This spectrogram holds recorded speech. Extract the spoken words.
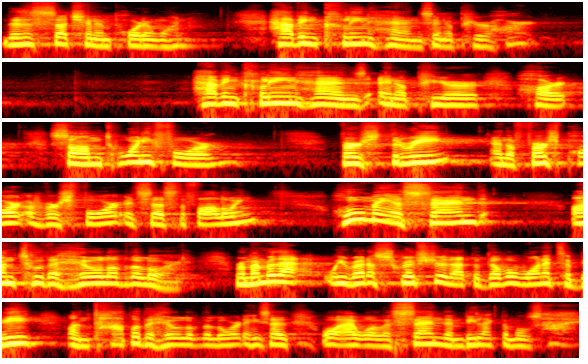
This is such an important one. Having clean hands and a pure heart having clean hands and a pure heart. Psalm 24, verse 3, and the first part of verse 4, it says the following Who may ascend unto the hill of the Lord? Remember that we read a scripture that the devil wanted to be on top of the hill of the Lord? And he said, Oh, I will ascend and be like the Most High.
